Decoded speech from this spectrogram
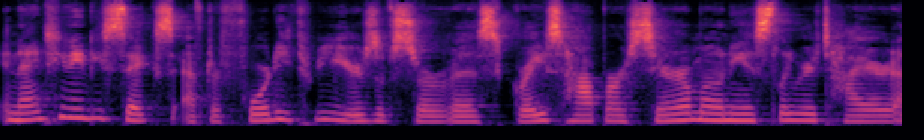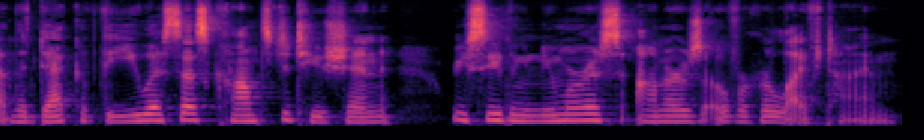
In 1986, after 43 years of service, Grace Hopper ceremoniously retired on the deck of the USS Constitution, receiving numerous honors over her lifetime.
